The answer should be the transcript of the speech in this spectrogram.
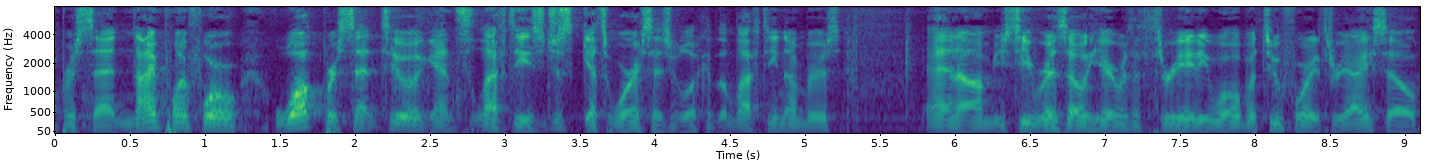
9.4 walk percent, too, against lefties. It just gets worse as you look at the lefty numbers. And um, you see Rizzo here with a 380 Woba, 243 ISO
